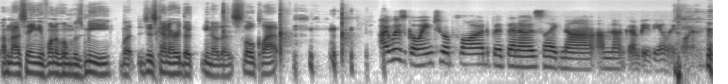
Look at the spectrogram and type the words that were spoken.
I'm not saying if one of them was me, but just kind of heard the you know the slow clap. I was going to applaud, but then I was like, nah, I'm not going to be the only one.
